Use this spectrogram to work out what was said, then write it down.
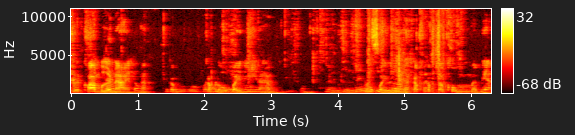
เกิดความเบื่อหน่ายนะกับกับโลกใบนี้นะครับลุงจิมด้วยโลว่ากใบสิบนี้รอบนะกับกับสังคมแบบเนี้ย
